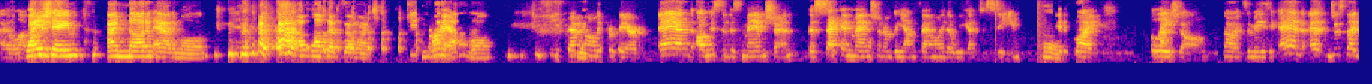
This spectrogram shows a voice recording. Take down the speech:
I love Walk it. of shame. I'm not an animal. I love that so much. she's Not an animal. She's definitely prepared. And obviously this mansion, the second mansion of the young family that we get to see, Oh. it's like Palatial. no, it's amazing. And uh, just like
